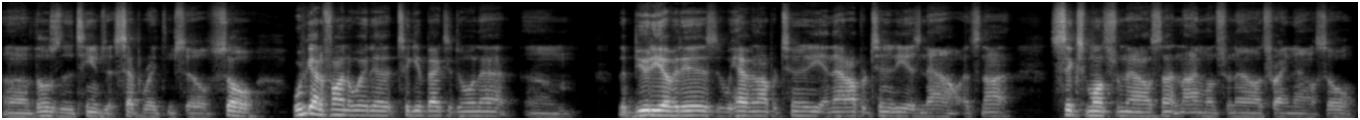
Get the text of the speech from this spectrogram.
Uh, those are the teams that separate themselves. So we've got to find a way to to get back to doing that. Um, the beauty of it is we have an opportunity, and that opportunity is now. It's not six months from now. It's not nine months from now. It's right now. So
